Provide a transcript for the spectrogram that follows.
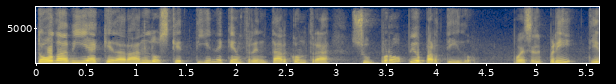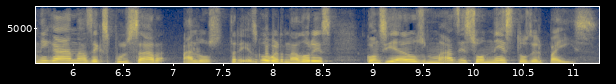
todavía quedarán los que tiene que enfrentar contra su propio partido, pues el PRI tiene ganas de expulsar a los tres gobernadores considerados más deshonestos del país.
